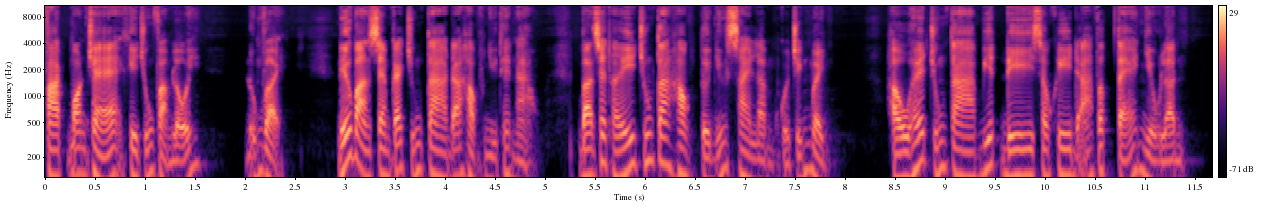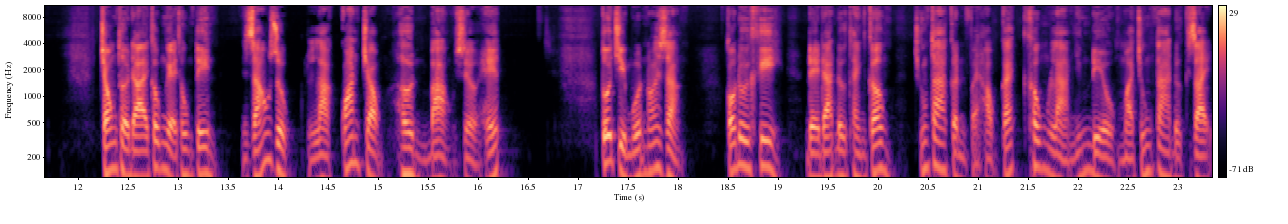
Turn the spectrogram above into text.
phạt bọn trẻ khi chúng phạm lỗi. Đúng vậy, nếu bạn xem cách chúng ta đã học như thế nào, bạn sẽ thấy chúng ta học từ những sai lầm của chính mình. Hầu hết chúng ta biết đi sau khi đã vấp té nhiều lần. Trong thời đại công nghệ thông tin, giáo dục là quan trọng hơn bao giờ hết. Tôi chỉ muốn nói rằng, có đôi khi để đạt được thành công, chúng ta cần phải học cách không làm những điều mà chúng ta được dạy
